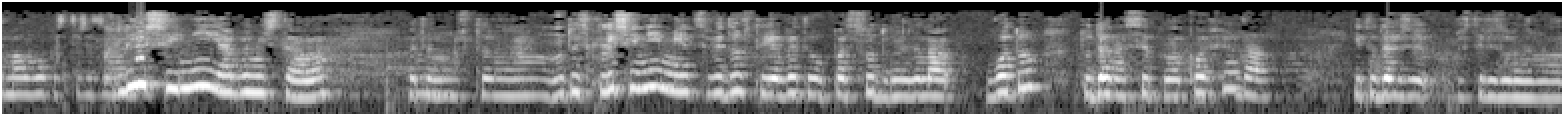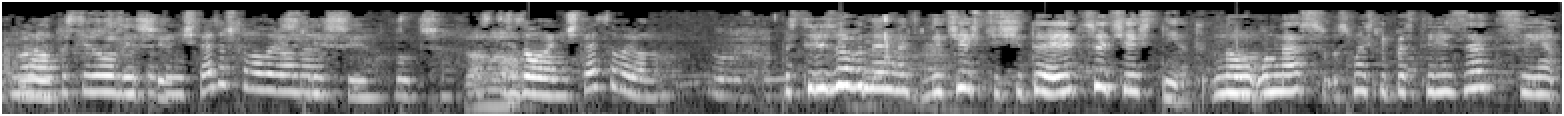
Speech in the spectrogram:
молоко пастеризованное. Клишини я бы не стала. Потому что, ну, то есть клишини имеется в виду, что я в эту посуду налила воду, туда насыпала кофе, Да. и туда же пастеризованное молоко. Ну, а пастеризованное это не считается, что оно вареное? Шлиши лучше. Пастеризованное не считается вареным? Пастеризованная на- для части считается, часть нет. Но у нас в смысле пастеризации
